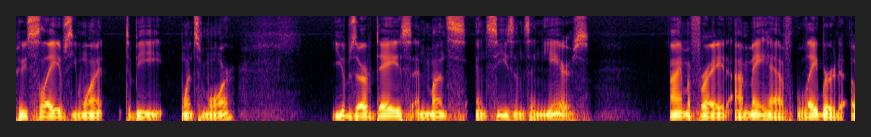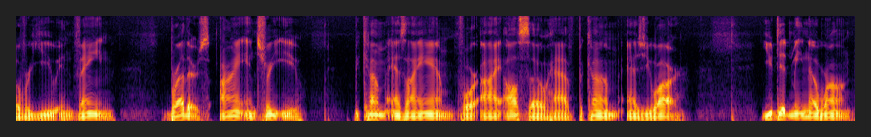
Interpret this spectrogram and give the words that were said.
whose slaves you want to be once more? You observe days and months and seasons and years. I am afraid I may have labored over you in vain. Brothers, I entreat you Become as I am, for I also have become as you are. You did me no wrong.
